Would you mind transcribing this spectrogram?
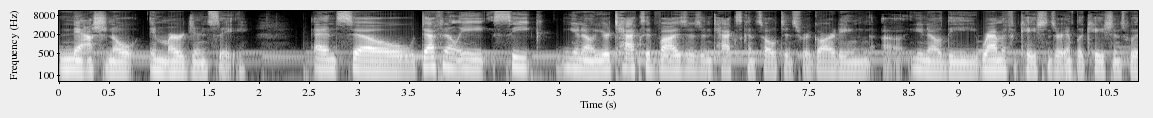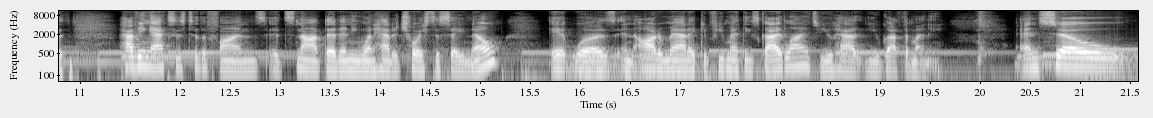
national emergency. And so definitely seek, you know, your tax advisors and tax consultants regarding, uh, you know, the ramifications or implications with having access to the funds. It's not that anyone had a choice to say no. It was an automatic, if you met these guidelines, you had, you got the money. And so,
